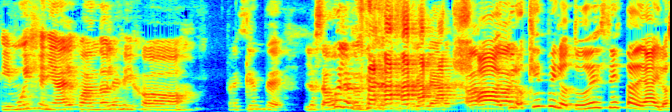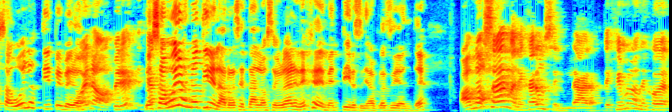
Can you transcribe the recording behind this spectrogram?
Y muy genial cuando les dijo, presidente, los abuelos no tienen celular. Ay, pero qué pelotudez esta de ay, los abuelos tienen pero Bueno, pero es Los abuelos no tienen la receta en los celulares, deje de mentir, señor presidente. Amo- no saben manejar un celular. Dejémonos de joder.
